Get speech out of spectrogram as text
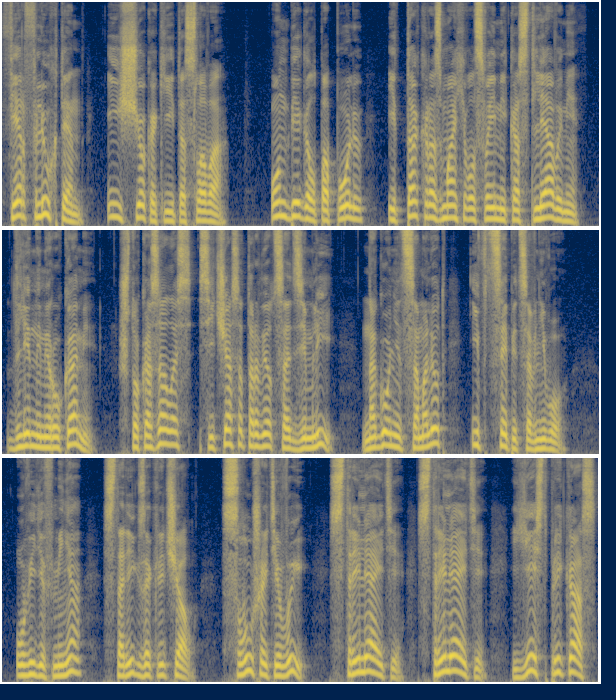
«Ферфлюхтен» и еще какие-то слова. Он бегал по полю и так размахивал своими костлявыми, длинными руками, что казалось, сейчас оторвется от земли, нагонит самолет и вцепится в него. Увидев меня, старик закричал «Слушайте вы! Стреляйте! Стреляйте! Есть приказ!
